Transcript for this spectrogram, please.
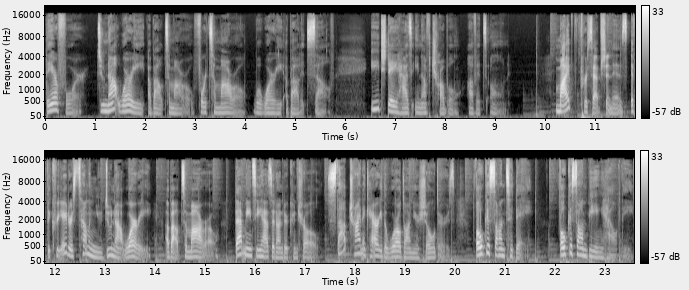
Therefore, do not worry about tomorrow, for tomorrow will worry about itself. Each day has enough trouble of its own. My perception is if the Creator is telling you, do not worry about tomorrow, that means He has it under control. Stop trying to carry the world on your shoulders. Focus on today. Focus on being healthy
